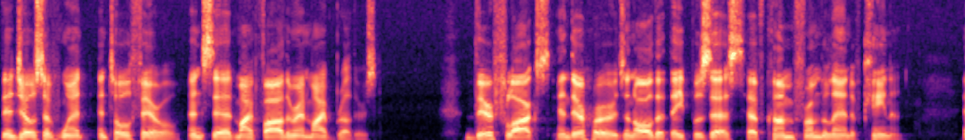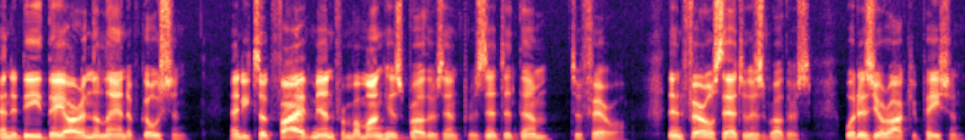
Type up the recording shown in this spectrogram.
Then Joseph went and told Pharaoh, and said, My father and my brothers, their flocks and their herds and all that they possessed have come from the land of Canaan. And indeed they are in the land of Goshen. And he took five men from among his brothers and presented them to Pharaoh. Then Pharaoh said to his brothers, What is your occupation?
